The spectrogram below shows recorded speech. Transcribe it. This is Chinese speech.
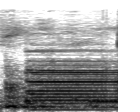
嗯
